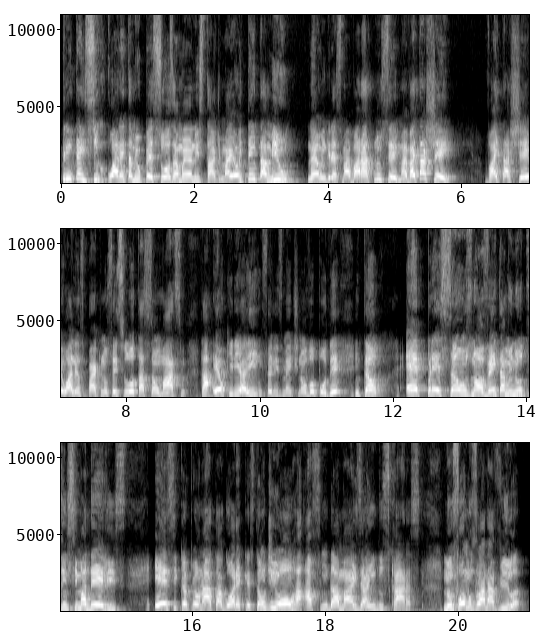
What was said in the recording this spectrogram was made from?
35, 40 mil pessoas amanhã no estádio. Mas 80 mil, né? O ingresso mais barato, não sei, mas vai estar tá cheio. Vai estar tá cheio o Allianz Parque, não sei se lotação máxima, tá? Eu queria ir, infelizmente não vou poder. Então, é pressão os 90 minutos em cima deles. Esse campeonato agora é questão de honra afundar mais ainda os caras. Não fomos lá na Vila,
